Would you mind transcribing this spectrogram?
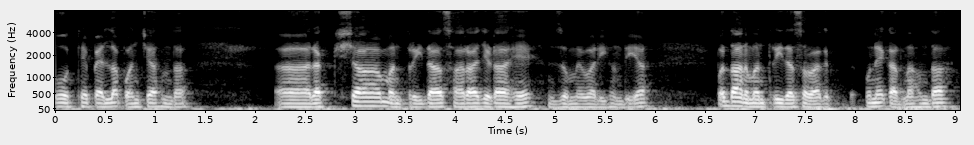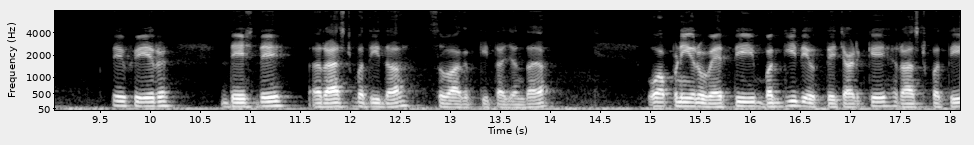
ਉਹ ਉੱਥੇ ਪਹਿਲਾਂ ਪਹੁੰਚਿਆ ਹੁੰਦਾ। ਅ, ਰੱਖਿਆ ਮੰਤਰੀ ਦਾ ਸਾਰਾ ਜਿਹੜਾ ਇਹ ਜ਼ਿੰਮੇਵਾਰੀ ਹੁੰਦੀ ਆ ਪ੍ਰਧਾਨ ਮੰਤਰੀ ਦਾ ਸਵਾਗਤ ਉਹਨੇ ਕਰਨਾ ਹੁੰਦਾ। ਤੇ ਫਿਰ ਦੇਸ਼ ਦੇ ਰਾਸ਼ਟਰਪਤੀ ਦਾ ਸਵਾਗਤ ਕੀਤਾ ਜਾਂਦਾ ਆ। ਉਹ ਆਪਣੀ ਰਵਾਇਤੀ ਬੱਗੀ ਦੇ ਉੱਤੇ ਚੜ੍ਹ ਕੇ ਰਾਸ਼ਟਰਪਤੀ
